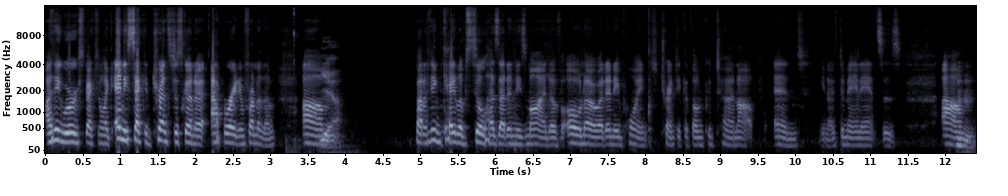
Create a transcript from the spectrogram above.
I think we were expecting like any second Trent's just going to apparate in front of them. Um, yeah. but I think Caleb still has that in his mind of oh no, at any point Trent Ikithon could turn up and you know demand answers, um, Mhm.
